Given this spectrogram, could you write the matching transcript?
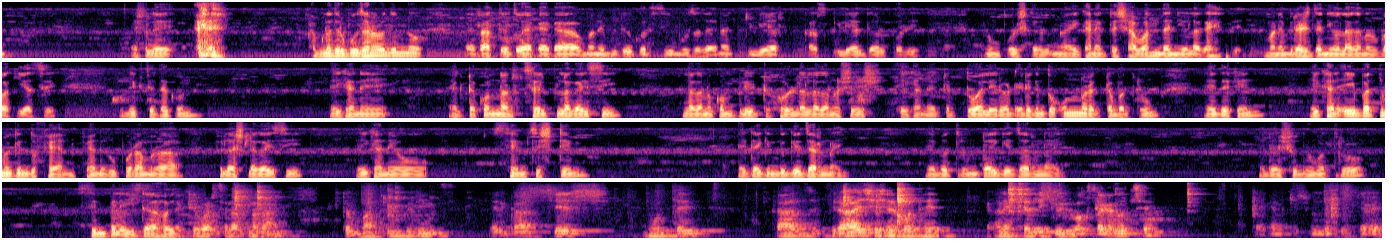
আসলে আপনাদের বোঝানোর জন্য রাতে তো একা একা মানে ভিডিও করছি, বোঝা যায় না ক্লিয়ার কাজ ক্লিয়ার দেওয়ার পরে রুম পরিষ্কারের জন্য এখানে একটা সাবান দানিও লাগাইতে মানে ব্রাশ দানিও লাগানোর বাকি আছে। দেখতে থাকুন। এইখানে একটা কর্নার সেলফ লাগাইছি, লাগানো কমপ্লিট হোল্ডার লাগানো শেষ। এইখানে একটা রড এটা কিন্তু অন্য একটা বাথরুম এই দেখেন এইখানে এই বাথরুমে কিন্তু ফ্যান ফ্যানের উপর আমরা ফ্ল্যাশ লাগাইছি। এইখানেও সেম সিস্টেম এটা কিন্তু গেজার নাই। এই বাথরুমটাই গেজার নাই। এটা শুধুমাত্র সিম্পল এইটা হয় দেখতে পাচ্ছেন আপনারা একটা বাথরুম ফিটিংস এর কাজ শেষ মুহূর্তে। কাজ প্রায় শেষের পথে এখানে একটা লিকুইড বক্স লাগানো হচ্ছে। দেখেন কি সুন্দর সিস্টেমে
